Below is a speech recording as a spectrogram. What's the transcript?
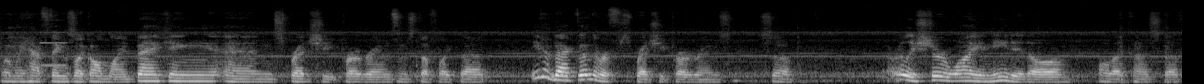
when we have things like online banking and spreadsheet programs and stuff like that. Even back then there were spreadsheet programs, so not really sure why you needed all, all that kind of stuff.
